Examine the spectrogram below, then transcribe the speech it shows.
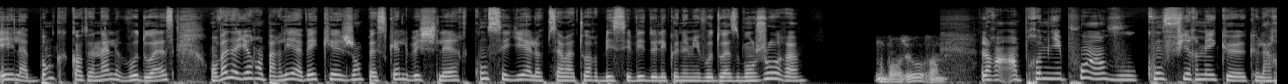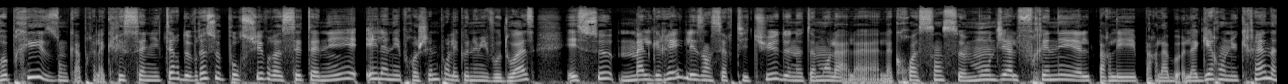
et la Banque cantonale vaudoise. On va d'ailleurs en parler avec Jean-Pascal Béchelet conseiller à l'Observatoire BCV de l'économie vaudoise. Bonjour. Bonjour. Alors un, premier point, hein, vous confirmez que, la reprise, donc après la crise sanitaire, devrait se poursuivre cette année et l'année prochaine pour l'économie vaudoise, et ce malgré les incertitudes, notamment la, croissance mondiale freinée elle, par, par la, guerre en Ukraine.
